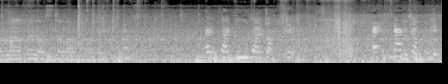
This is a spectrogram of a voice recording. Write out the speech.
আল্লাহ হাফেজ। আসসালামু আলাইকুম। একটা চকলেট একটা চকলেট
